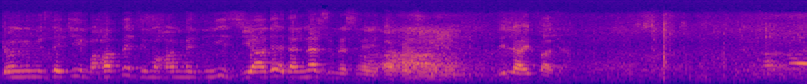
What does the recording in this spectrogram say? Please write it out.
gönlümüzdeki muhabbeti Muhammedi'yi ziyade edenler zümresine ilhak etsin. Lillahi Fatiha. Allah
